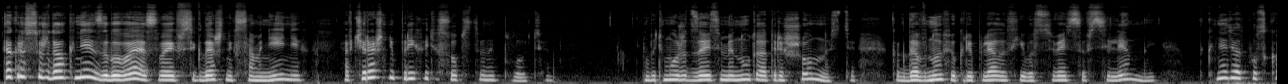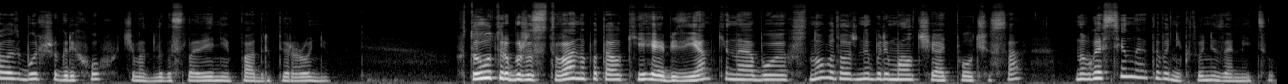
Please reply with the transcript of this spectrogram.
Так рассуждал князь, забывая о своих всегдашних сомнениях, о вчерашней прихоти собственной плоти. Быть может, за эти минуты отрешенности, когда вновь укреплялась его связь со Вселенной, князю отпускалось больше грехов, чем от благословения Падре Перрони. В то утро божества на потолке и обезьянки на обоях снова должны были молчать полчаса, но в гостиной этого никто не заметил.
